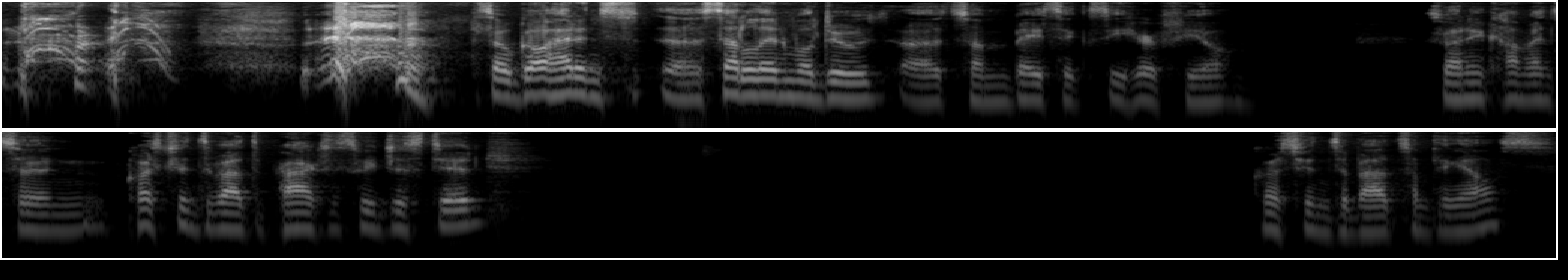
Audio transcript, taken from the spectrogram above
so go ahead and uh, settle in. We'll do uh, some basic see, hear, feel. So, any comments and questions about the practice we just did? Questions about something else?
